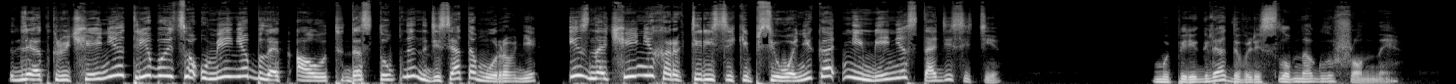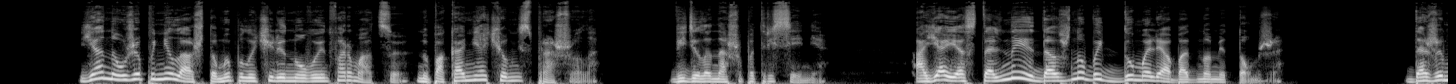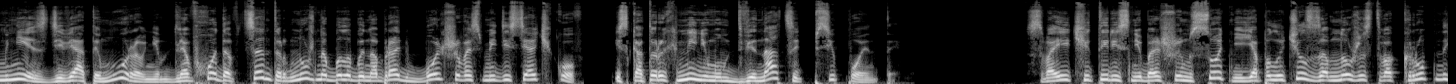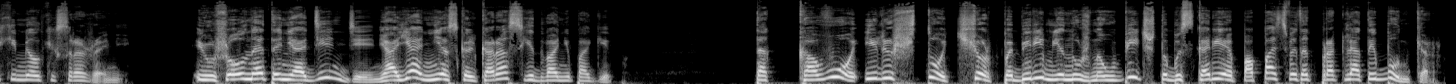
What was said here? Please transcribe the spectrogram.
Для отключения требуется умение Blackout, доступное на 10 уровне, и значение характеристики псионика не менее 110. Мы переглядывались, словно оглушенные. Яна уже поняла, что мы получили новую информацию, но пока ни о чем не спрашивала. Видела наше потрясение. А я и остальные, должно быть, думали об одном и том же. Даже мне с девятым уровнем для входа в центр нужно было бы набрать больше 80 очков, из которых минимум 12 псипоинты. Свои четыре с небольшим сотни я получил за множество крупных и мелких сражений и ушел на это не один день, а я несколько раз едва не погиб. Так кого или что, черт побери, мне нужно убить, чтобы скорее попасть в этот проклятый бункер?»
